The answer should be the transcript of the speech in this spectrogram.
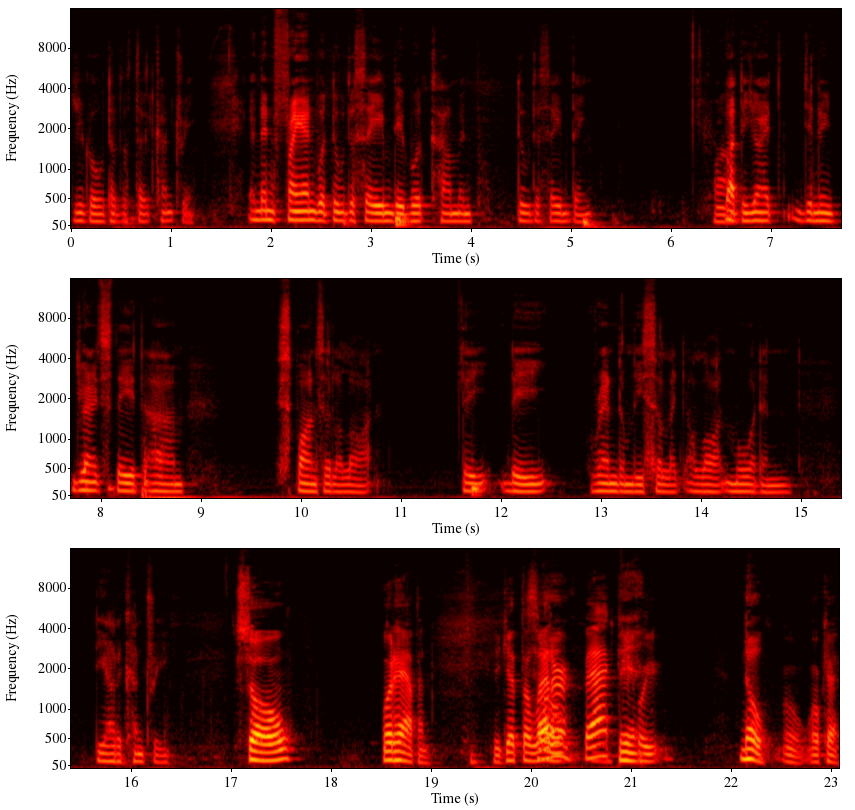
you go to the third country. And then France would do the same. They would come and do the same thing. Wow. But the United the United States um, sponsored a lot. They they randomly select a lot more than the other country. So, what happened? You get the So, letter back? the- or you, No, oh, okay.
